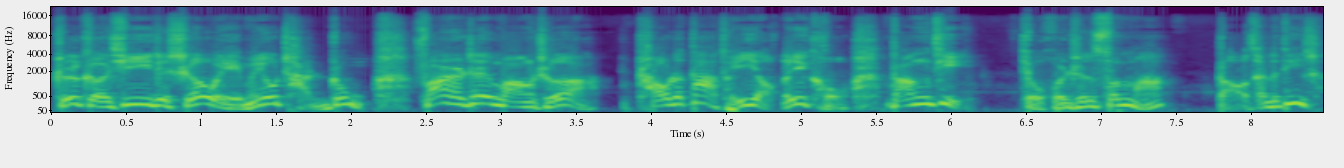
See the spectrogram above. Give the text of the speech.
只可惜这蛇尾没有铲中，反而这蟒蛇啊朝着大腿咬了一口，当即就浑身酸麻，倒在了地上。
